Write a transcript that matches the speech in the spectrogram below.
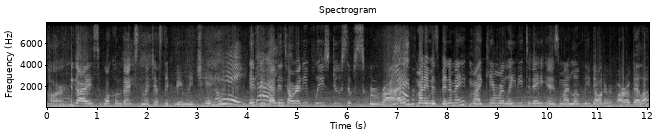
car. Hey guys, welcome back to the Majestic Family channel. Hey, If you haven't already, please do subscribe. My name is Bename. My camera lady today is my lovely daughter, Arabella.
